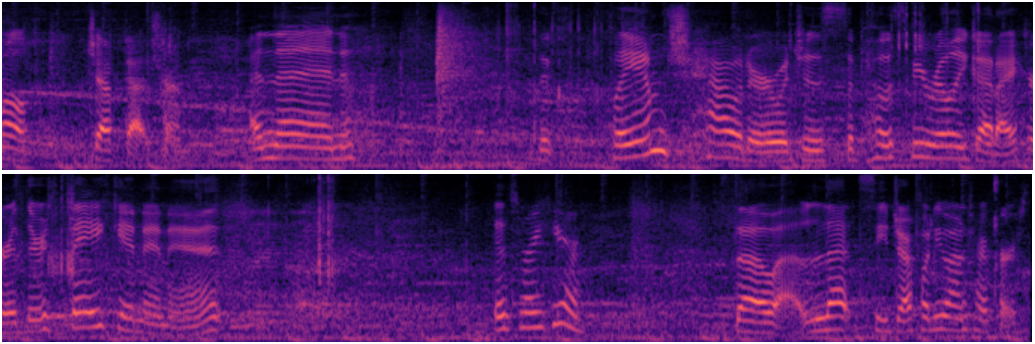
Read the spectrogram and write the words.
well, Jeff got shrimp. And then the clam chowder, which is supposed to be really good. I heard there's bacon in it. It's right here. So let's see, Jeff, what do you want to try first?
